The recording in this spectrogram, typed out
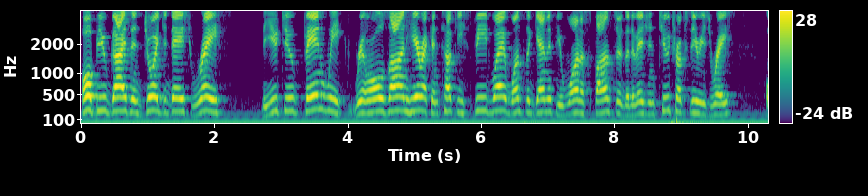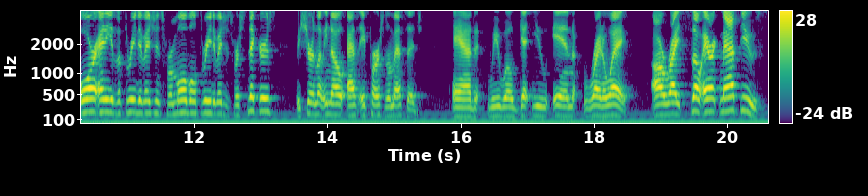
Hope you guys enjoyed today's race. The YouTube Fan Week rolls on here at Kentucky Speedway. Once again, if you want to sponsor the Division 2 Truck Series race or any of the three divisions for mobile, three divisions for Snickers, be sure and let me know as a personal message. And we will get you in right away. All right, so Eric Matthews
